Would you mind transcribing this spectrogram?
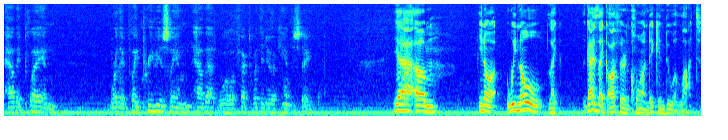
how they play and where they played previously and how that will affect what they do at Kansas State? Yeah, um, you know, we know like guys like Arthur and Quan, they can do a lot,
